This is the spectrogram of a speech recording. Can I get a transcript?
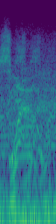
Slash.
